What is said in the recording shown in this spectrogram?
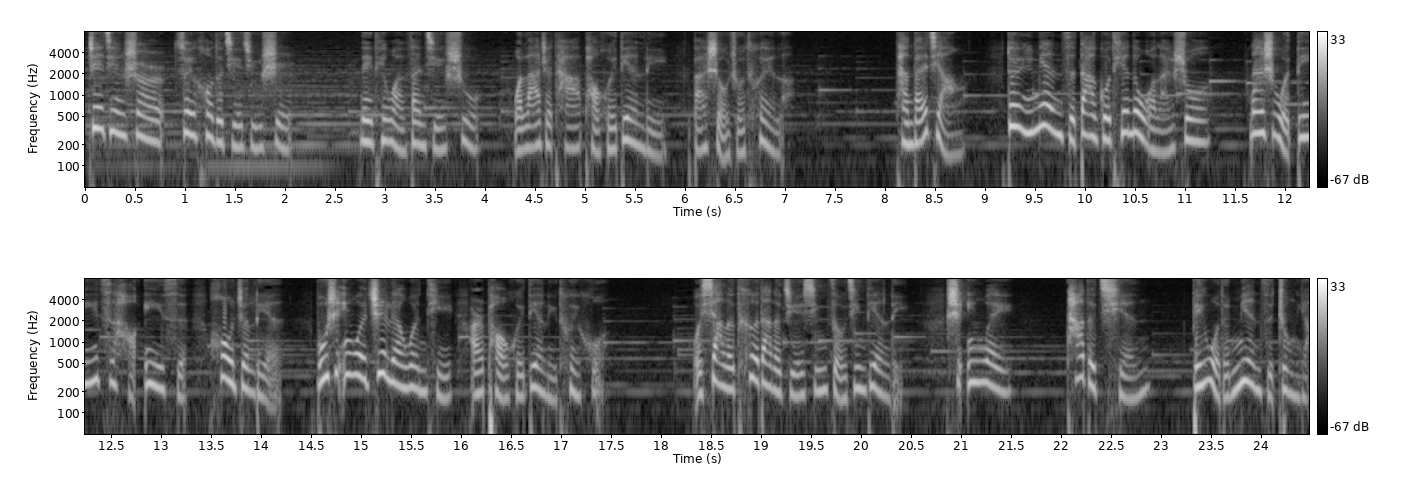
这件事儿最后的结局是，那天晚饭结束，我拉着他跑回店里把手镯退了。坦白讲，对于面子大过天的我来说，那是我第一次好意思厚着脸，不是因为质量问题而跑回店里退货。我下了特大的决心走进店里，是因为他的钱比我的面子重要。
